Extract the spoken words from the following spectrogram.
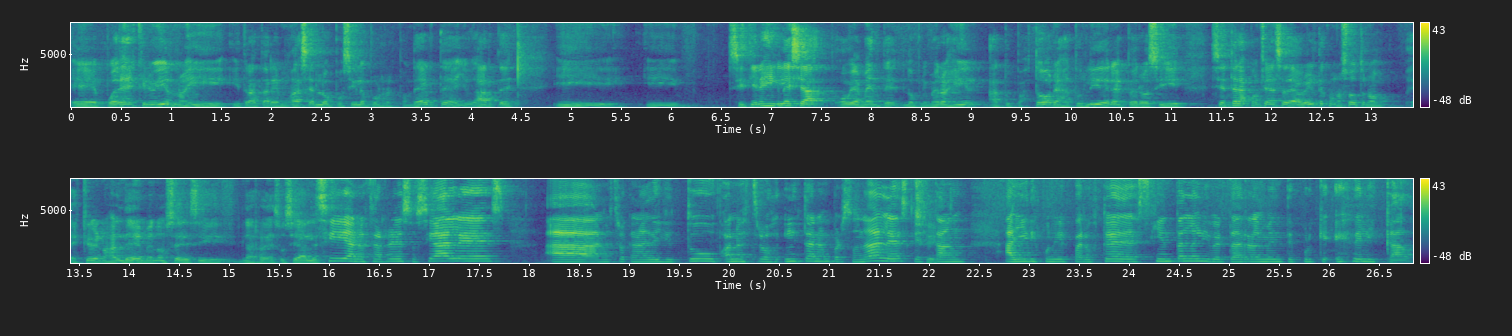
eh, puedes escribirnos y, trataremos de hacer lo posible por responderte, ayudarte y, y si tienes iglesia, obviamente, lo primero es ir a tus pastores, a tus líderes, pero si sientes la confianza de abrirte con nosotros, escríbenos al DM, no sé si las redes sociales. Sí, a nuestras redes sociales, a nuestro canal de YouTube, a nuestros Instagram personales que están allí disponibles para ustedes. Sientan la libertad realmente porque es delicado.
